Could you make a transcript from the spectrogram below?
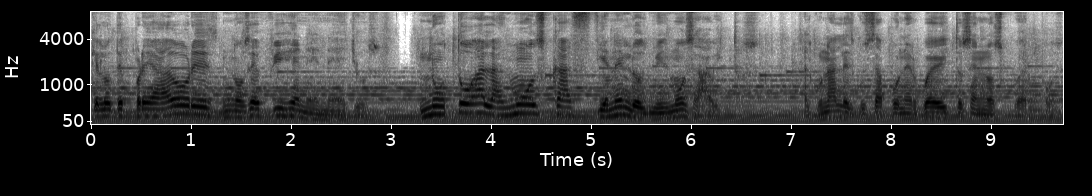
que los depredadores no se fijen en ellos. No todas las moscas tienen los mismos hábitos. Algunas les gusta poner huevitos en los cuerpos.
